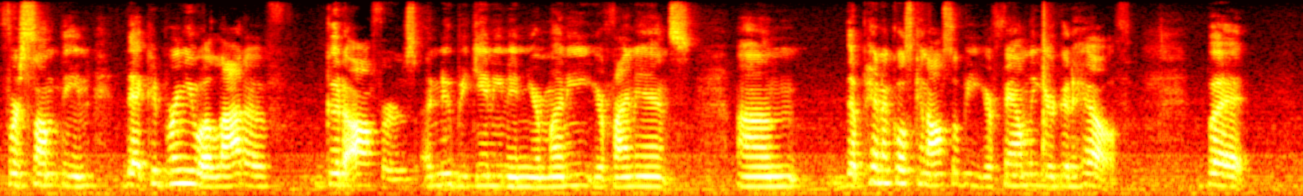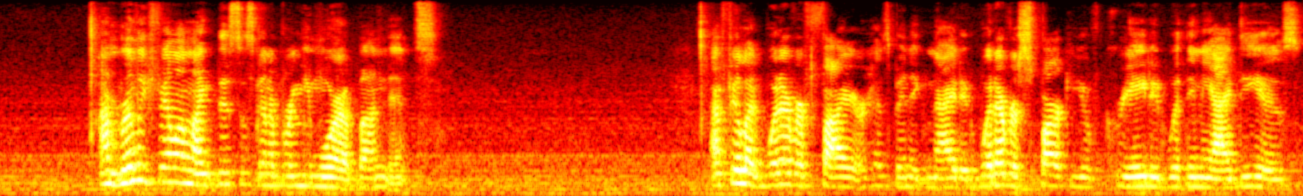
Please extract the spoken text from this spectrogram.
for something that could bring you a lot of good offers, a new beginning in your money, your finance. Um, the pentacles can also be your family, your good health. But I'm really feeling like this is going to bring you more abundance. I feel like whatever fire has been ignited, whatever spark you've created within the ideas,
